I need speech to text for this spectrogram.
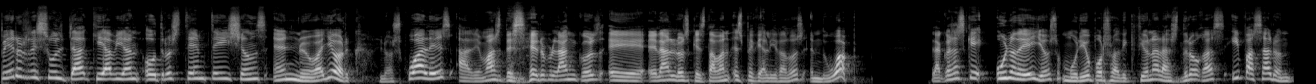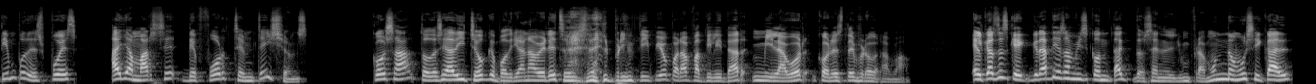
Pero resulta que habían otros Temptations en Nueva York, los cuales, además de ser blancos, eh, eran los que estaban especializados en doo-wop. La cosa es que uno de ellos murió por su adicción a las drogas y pasaron tiempo después a llamarse The Four Temptations. Cosa, todo se ha dicho, que podrían haber hecho desde el principio para facilitar mi labor con este programa. El caso es que, gracias a mis contactos en el inframundo musical,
